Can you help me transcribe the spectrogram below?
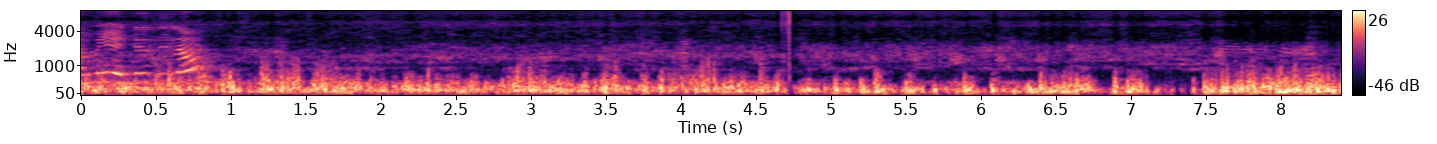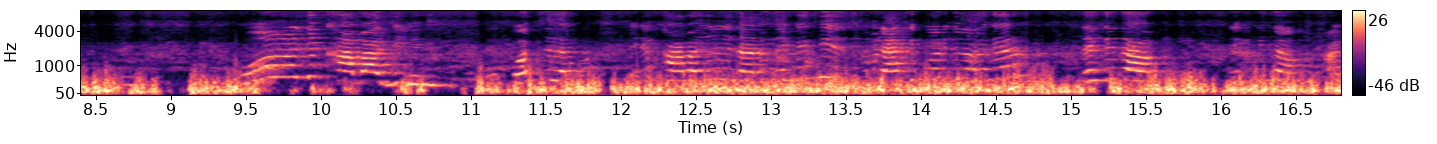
আমি এঁটে দিলাম ও ওই যে খাবার জিনিস করছে দেখো এই যে খাবার জিনিস দাদা দেখেছিস তুমি রাখি পড়েছো দাদাকে দেখে দাও দেখে দাও আর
